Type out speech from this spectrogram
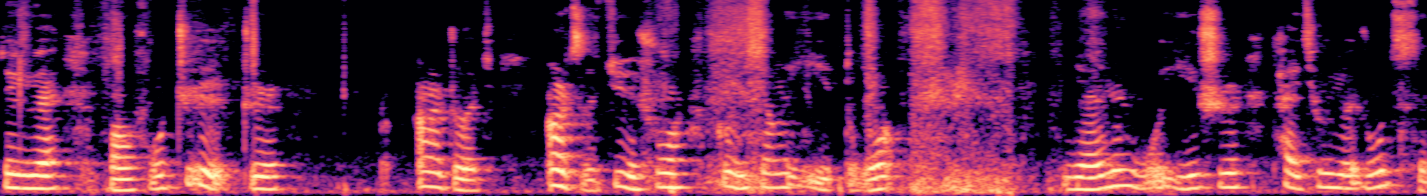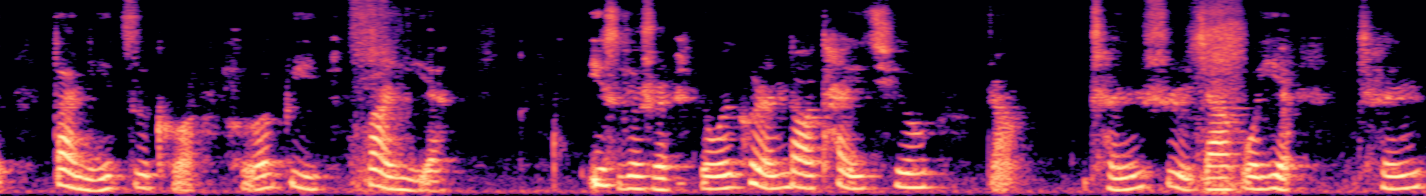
对曰：“仿佛知之。”二者。二子俱说，更相异夺。言无遗失。太丘曰：“如此，但迷自可，何必犯也？”意思就是，有位客人到太丘长陈氏家过夜，陈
